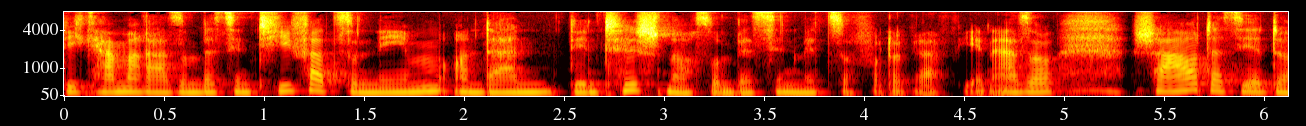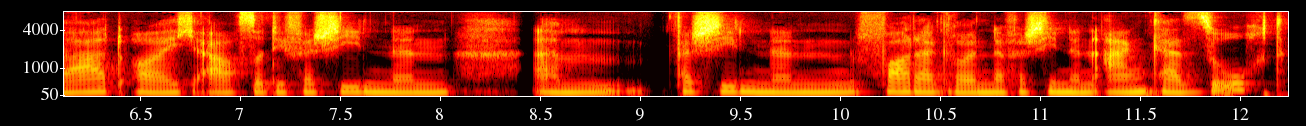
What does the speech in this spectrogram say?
die Kamera so ein bisschen tiefer zu nehmen und dann den Tisch noch so ein bisschen mit zu fotografieren. Also schaut, dass ihr dort euch auch so die verschiedenen, ähm, verschiedenen Vordergründe, verschiedenen Anker sucht.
